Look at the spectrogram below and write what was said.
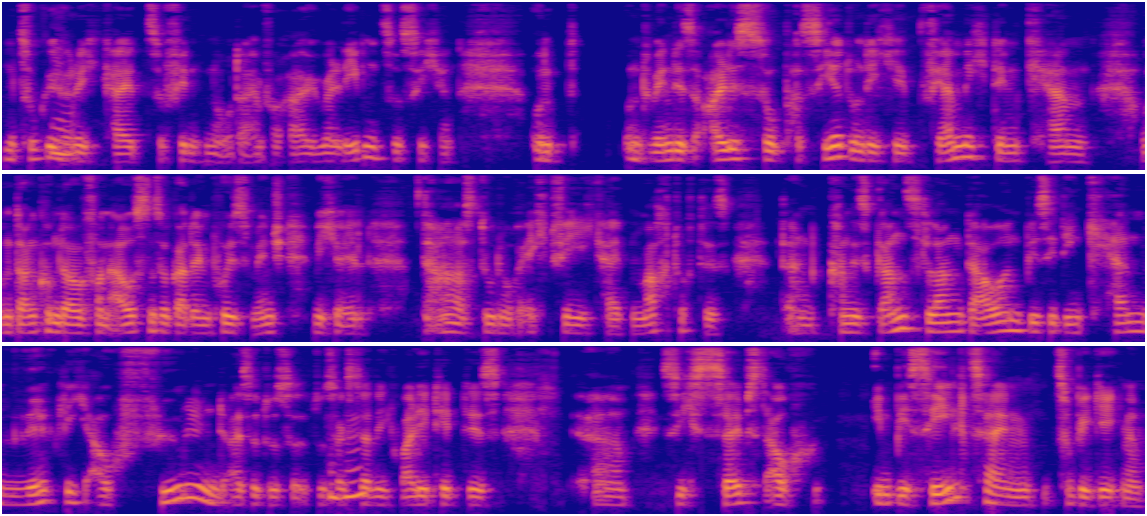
um Zugehörigkeit ja. zu finden oder einfach auch Überleben zu sichern. Und und wenn das alles so passiert und ich entferne mich dem Kern und dann kommt aber von außen sogar der Impuls, Mensch, Michael, da hast du doch echt Fähigkeiten, mach doch das, dann kann es ganz lang dauern, bis sie den Kern wirklich auch fühlen. Also du, du sagst mhm. ja die Qualität des äh, sich selbst auch im Beseeltsein zu begegnen.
